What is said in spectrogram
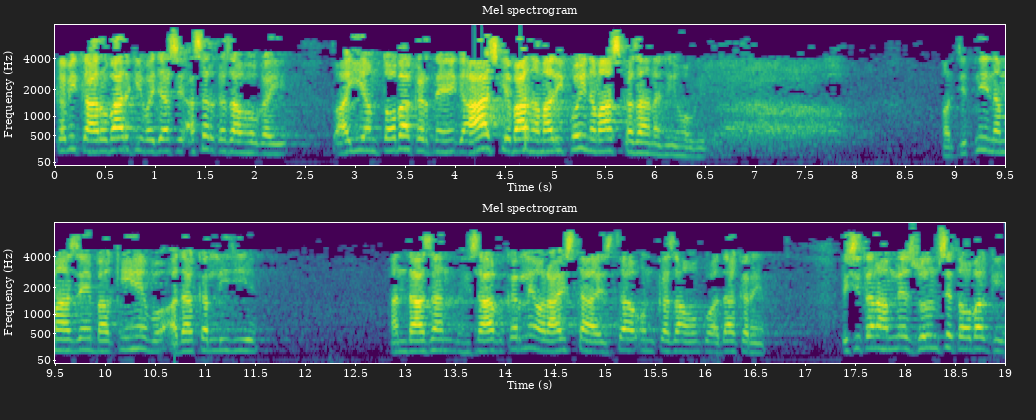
کبھی کاروبار کی وجہ سے اثر قضا ہو گئی، تو آئیے ہم توبہ کرتے ہیں کہ آج کے بعد ہماری کوئی نماز قضا نہیں ہوگی۔ اور جتنی نمازیں باقی ہیں وہ ادا کر لیجیے۔ اندازن حساب کر لیں اور آہستہ آہستہ ان قضاؤں کو ادا کریں۔ اسی طرح ہم نے ظلم سے توبہ کی۔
